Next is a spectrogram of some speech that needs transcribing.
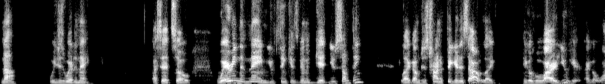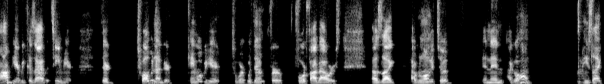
No, we just wear the name. I said, so wearing the name you think is going to get you something? Like, I'm just trying to figure this out. Like, he goes, Well, why are you here? I go, Well, I'm here because I have a team here. They're 12 and under, came over here to work with them for four or five hours. I was like, however long it took. And then I go home. And he's like,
